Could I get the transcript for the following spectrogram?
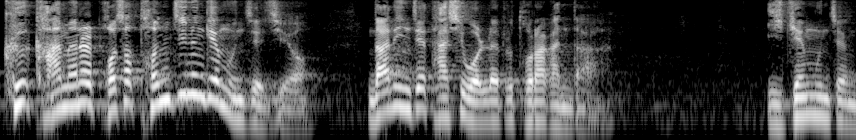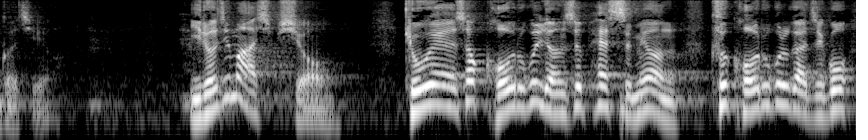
그 가면을 벗어 던지는 게 문제지요. 나는 이제 다시 원래로 돌아간다. 이게 문제인 거지요. 이러지 마십시오. 교회에서 거룩을 연습했으면 그 거룩을 가지고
